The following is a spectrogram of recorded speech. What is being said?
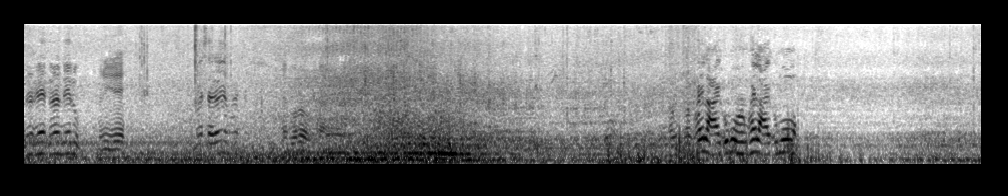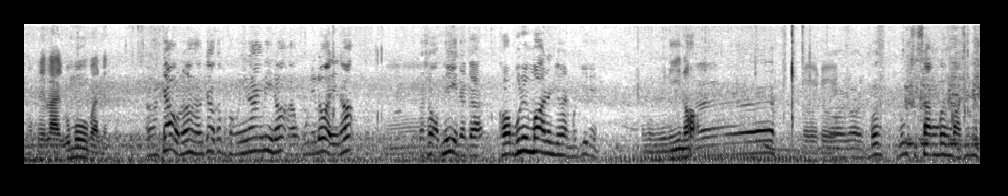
นี่นี่ตัวนี้ลูกตัวนี้เลยมาใส่เลยมาใส่บ่รถนะทำทำให้หลายกูโมทำให้หลายกูโมใส่ลายกูหมู่บัดนี้เอาเจ้าเนาะเอาเจ้ากับของนี่นั่งนี่เนาะเอาคุณนี่น้อยนี่เนาะกระสอบนี่แล้วก็ของผู้หนึงบ่อนึงอยู่หันเมื่อกี้นี่อันนี้อยู่นี้เนาะเออโดยโดโดยยโดยเบิ้งลุงสิสั่งเบิ้งบาทที่นี่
